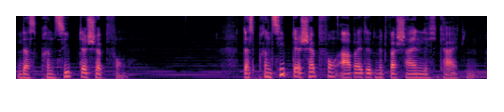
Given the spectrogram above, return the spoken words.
Das Prinzip der Schöpfung. Das Prinzip der Schöpfung arbeitet mit Wahrscheinlichkeiten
